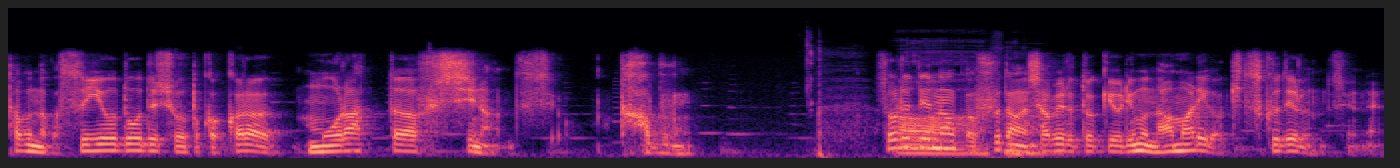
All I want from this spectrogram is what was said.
多分なんか「水曜どうでしょう」とかからもらった節なんですよ。多分。それでなんか普段喋る時よりも鉛がきつく出るんですよね。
